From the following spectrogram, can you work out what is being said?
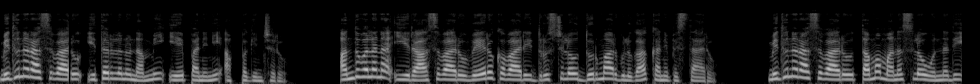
మిథునరాశివారు ఇతరులను నమ్మి ఏ పనిని అప్పగించరు. అందువలన ఈ రాశివారు వేరొకవారి దృష్టిలో దుర్మార్గులుగా కనిపిస్తారు. మిథునరాశివారు తమ మనసులో ఉన్నది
